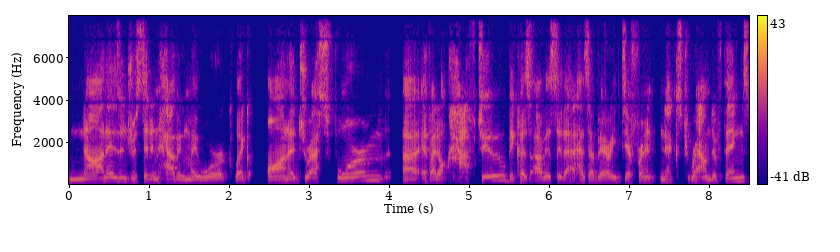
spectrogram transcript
not as interested in having my work like on a dress form uh, if I don't have to, because obviously that has a very different next round of things.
